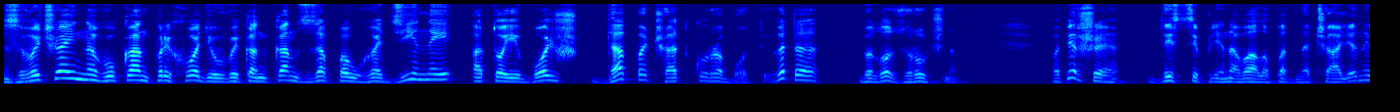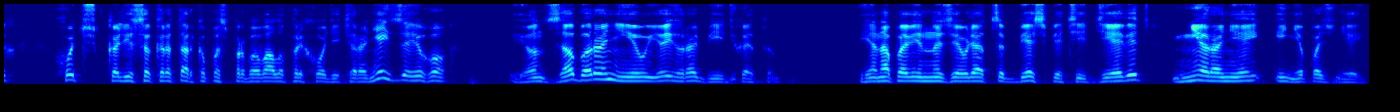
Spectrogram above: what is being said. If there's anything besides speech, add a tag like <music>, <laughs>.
Звычайна гукан прыходзіў выканкам за паўгадзіны, а то і больш да пачатку работы. Гэта было зручна. Па-першае, дысцыплінавала падначаленых, хоць калі сакратарка паспрабавала прыходзіць раней за яго, ён забараніў ёй рабіць гэта. Яна павінна з'яўляцца без 5-9 не раней і не пазней.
